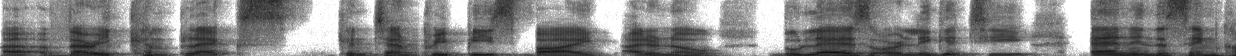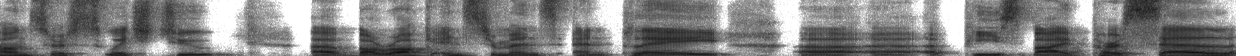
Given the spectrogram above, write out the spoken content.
a very complex contemporary piece by I don't know Boulez or Ligeti, and in the same concert switch to uh, Baroque instruments and play uh, a, piece by Purcell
